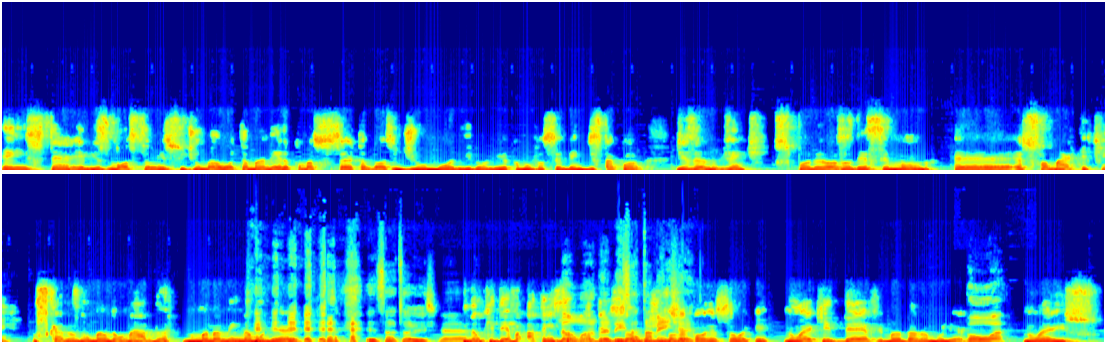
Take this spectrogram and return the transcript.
Em Esther, eles mostram isso de uma outra maneira, com uma certa dose de humor e ironia, como você bem destacou, dizendo: gente, os poderosos desse mundo é, é só marketing. Os caras não mandam nada, não mandam nem na mulher. Exatamente. É. Não que deva. Atenção, não manda atenção, exatamente, deixa eu fazer é. a correção aqui. Não é que deve mandar na mulher. Boa. Não é isso.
